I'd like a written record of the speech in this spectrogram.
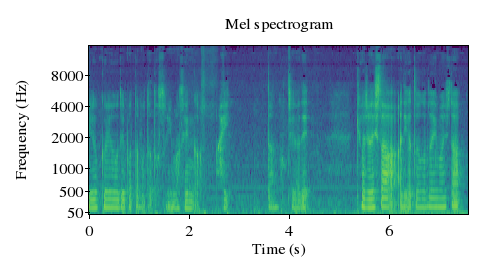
記録用でバタバタとすみませんがはい。一旦こちらで。教授でした。ありがとうございました。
